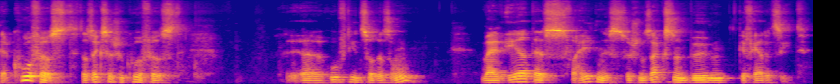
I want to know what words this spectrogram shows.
der Kurfürst, der sächsische Kurfürst, äh, ruft ihn zur Raison, weil er das Verhältnis zwischen Sachsen und Böhmen gefährdet sieht.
